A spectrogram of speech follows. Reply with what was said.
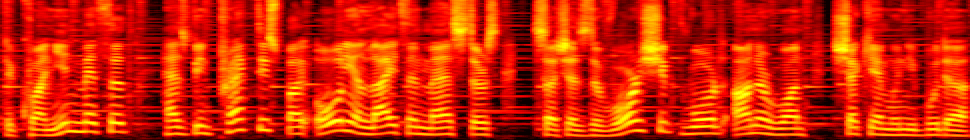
The Kuan Yin method has been practiced by all enlightened masters such as the worshipped World Honor One Shakyamuni Buddha,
